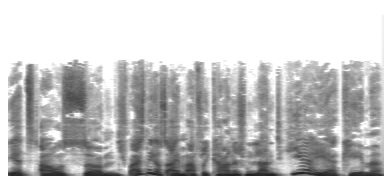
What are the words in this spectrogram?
jetzt aus, ähm, ich weiß nicht, aus einem afrikanischen Land hierher käme,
